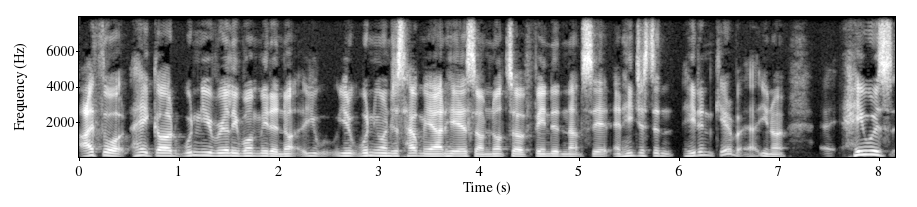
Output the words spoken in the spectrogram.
I thought hey god wouldn't you really want me to not you, you wouldn't you want to just help me out here so i'm not so offended and upset? And he just didn't he didn't care about you know he was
